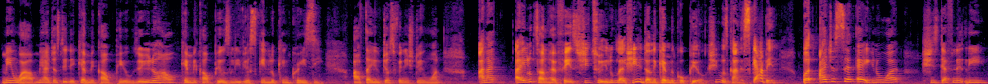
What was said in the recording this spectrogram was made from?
Meanwhile, me, I just did a chemical peel. So you know how chemical peels leave your skin looking crazy after you've just finished doing one. And I, I looked on her face. She too. It looked like she had done a chemical peel. She was kind of scabbing. But I just said, hey, you know what? She's definitely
